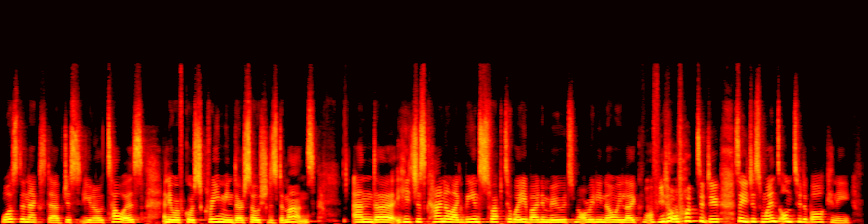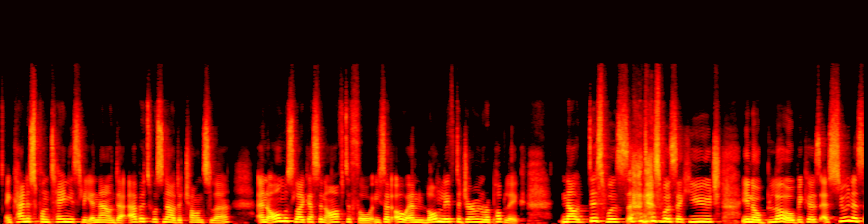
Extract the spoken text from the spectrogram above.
What's the next step? Just, you know, tell us. And they were, of course, screaming their socialist demands and uh, he's just kind of like being swept away by the mood, not really knowing like you know what to do. So he just went onto the balcony and kind of spontaneously announced that Ebert was now the chancellor, and almost like as an afterthought, he said, "Oh, and long live the German Republic." Now this was this was a huge, you know, blow because as soon as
